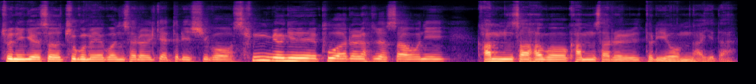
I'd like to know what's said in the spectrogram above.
주님께서 죽음의 권세를 깨뜨리시고 생명의 부활을 하셨사오니 감사하고 감사를 드리옵나이다.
